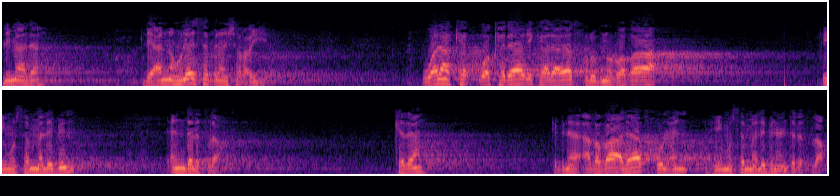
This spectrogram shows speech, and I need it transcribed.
لماذا؟ لأنه ليس ابنا شرعيا ولا. وكذلك لا يدخل ابن الرضاع في مسمى الابن عند الإطلاق كذا ابن الرضاع لا يدخل في مسمى الابن عند الإطلاق.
